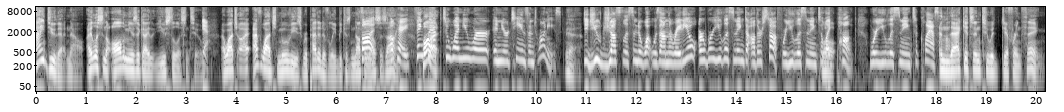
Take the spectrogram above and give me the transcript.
I do that now. I listen to all the music I used to listen to. Yeah. I watch I, I've watched movies repetitively because nothing but, else is on. Okay, think But- back to when you were in your teens and 20s. Yeah. Did you just listen to what was on the radio or were you listening to other stuff? Were you listening to Well- like punk? Were you listening to classical? And that gets into a different thing.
